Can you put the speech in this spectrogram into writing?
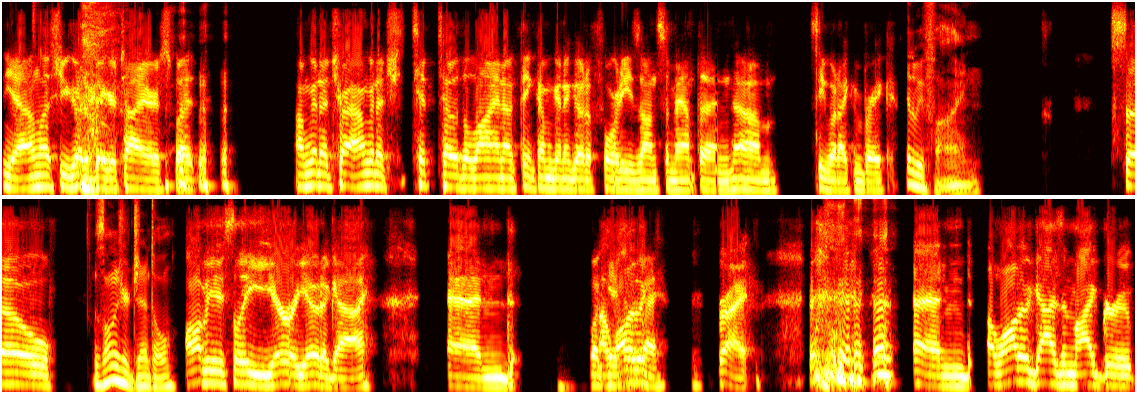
Yeah, unless you go to bigger tires. But I'm gonna try. I'm gonna tiptoe the line. I think I'm gonna go to 40s on Samantha and um, see what I can break. It'll be fine So as long as you're gentle. obviously you're a Yota guy and What A lot of the- Right. and a lot of the guys in my group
